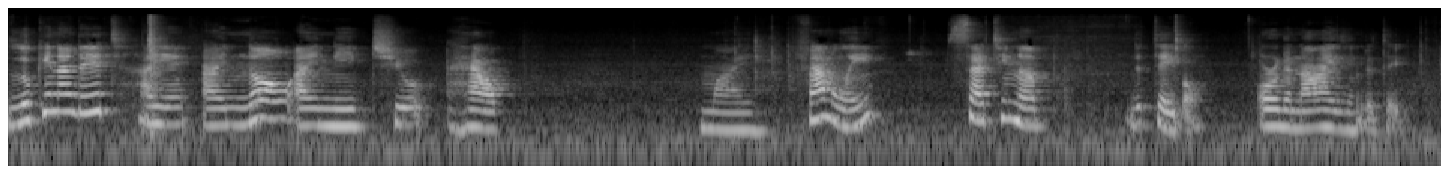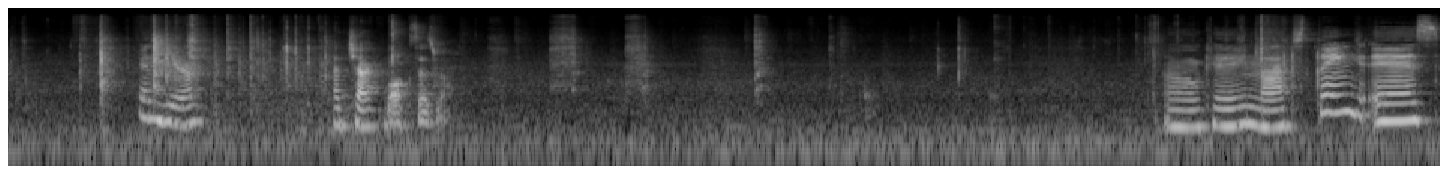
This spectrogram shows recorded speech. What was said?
looking at it I, I know I need to help my family setting up the table organizing the table and here a checkbox as well okay next thing is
